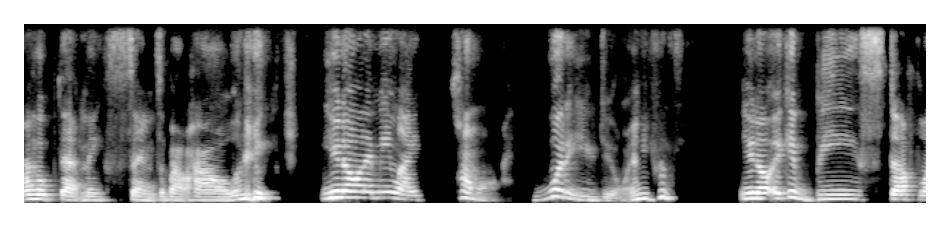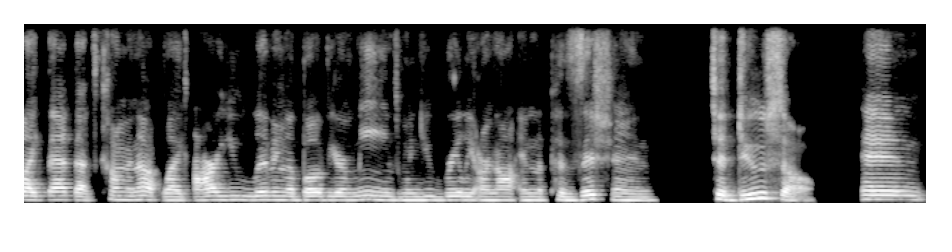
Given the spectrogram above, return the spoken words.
I hope that makes sense about how, like, you know what I mean? Like, come on, what are you doing? you know, it could be stuff like that that's coming up. Like, are you living above your means when you really are not in the position to do so? And,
